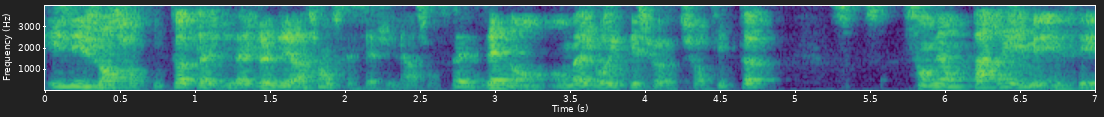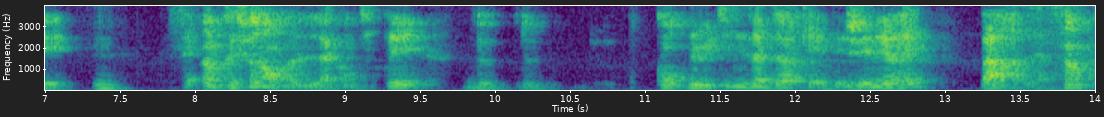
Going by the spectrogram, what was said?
et les gens sur TikTok, la, jeune génération, parce que c'est la génération Z en, en majorité sur, sur TikTok, s'en est emparé, mais c'est Mm. impressionnant la quantité de, de contenu utilisateur qui a été généré par la simple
